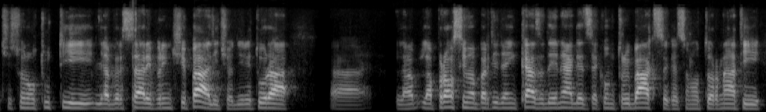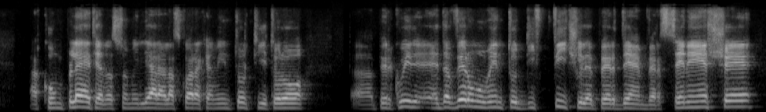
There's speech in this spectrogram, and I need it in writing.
ci sono tutti gli avversari principali, cioè addirittura la, la, prossima partita in casa dei Nuggets è contro i Bucks che sono tornati a completi ad assomigliare alla squadra che ha vinto il titolo. Uh, per cui è davvero un momento difficile per Denver. Se ne esce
